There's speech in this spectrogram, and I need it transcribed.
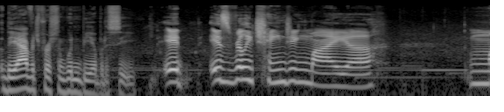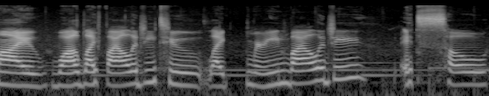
the average person wouldn't be able to see. It is really changing my uh, my wildlife biology to like marine biology. It's so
